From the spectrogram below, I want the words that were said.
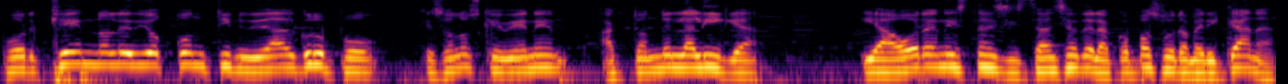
¿Por qué no le dio continuidad al grupo, que son los que vienen actuando en la liga, y ahora en estas instancias de la Copa Suramericana?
